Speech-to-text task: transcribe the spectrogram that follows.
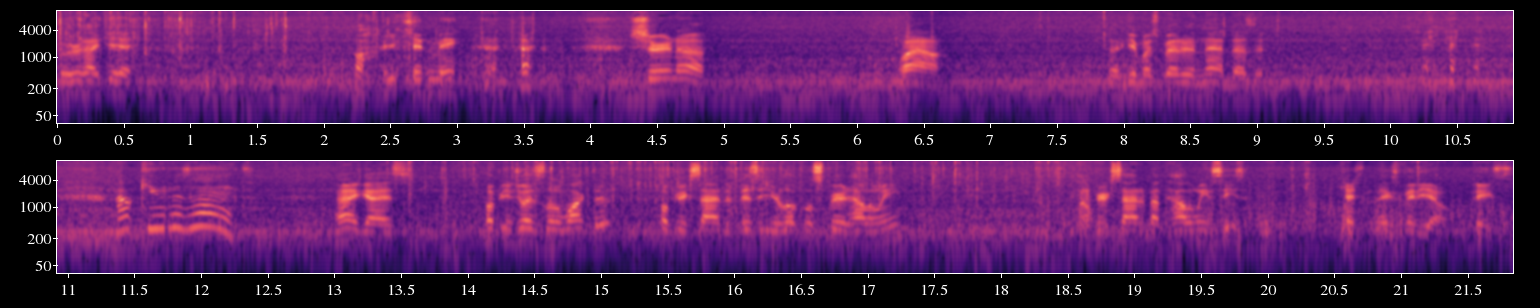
Who did I get? Oh, are you kidding me? sure enough. Wow. Doesn't get much better than that, does it? How cute is that? Alright guys, hope you enjoyed this little walkthrough. Hope you're excited to visit your local Spirit Halloween. Hope you're excited about the Halloween season. Catch you in the next video. Peace.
